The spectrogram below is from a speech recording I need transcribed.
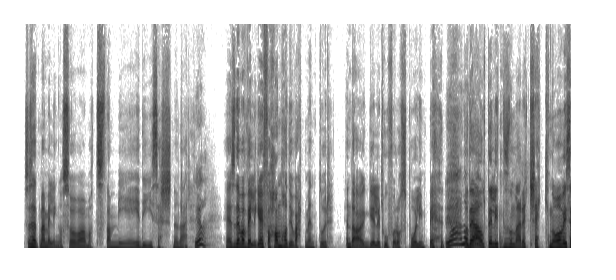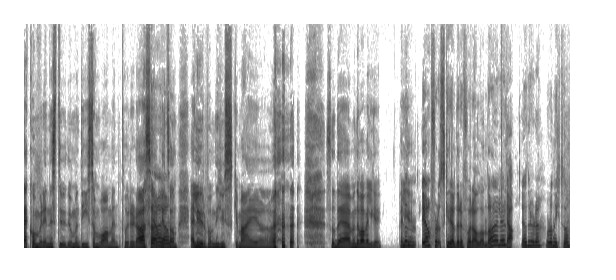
Så sendte meg melding, og så var Mats da med i de sessionene der. Ja. Eh, så det var veldig gøy, for han hadde jo vært mentor en dag eller to for oss på Olympi. ja Og det er alltid en sånn der check nå, hvis jeg kommer inn i studio med de som var mentorer da, så er det litt sånn Jeg lurer på om de husker meg og Så det Men det var veldig gøy. Veldig Men, ja, for Skrev dere for Allan da, eller? Ja. Jeg tror det. Hvordan gikk det da?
